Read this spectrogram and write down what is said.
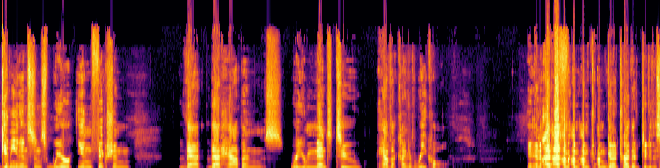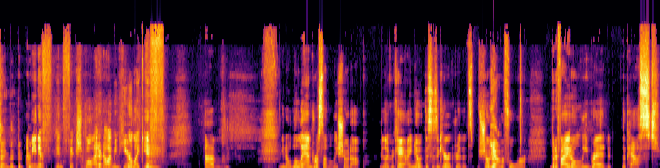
give me an instance where in fiction that that happens, where you're meant to have that kind of recall. And I, I, I'm, I'm, I'm, I'm gonna try the, to do the same, but, but, I mean, if in fiction, well, I don't know. I mean, here, like, if, um, you know, Lilandra suddenly showed up, be like, okay, I know this is a character that's showed Yeah. up before, but if I had only read the past,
